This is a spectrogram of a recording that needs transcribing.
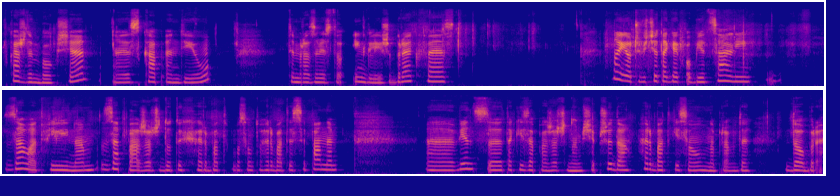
w każdym boksie e, z Cup and You. Tym razem jest to English Breakfast. No i oczywiście, tak jak obiecali, załatwili nam zaparzacz do tych herbat, bo są to herbaty sypane. E, Więc e, taki zaparzacz nam się przyda. Herbatki są naprawdę dobre.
